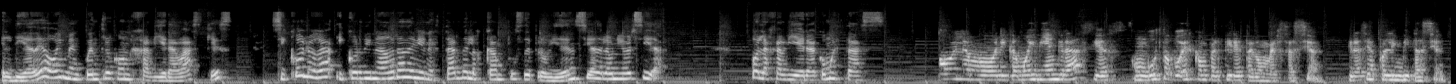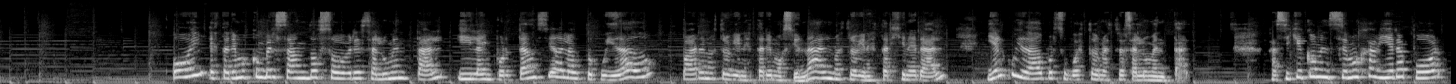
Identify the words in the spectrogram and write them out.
El día de hoy me encuentro con Javiera Vázquez, psicóloga y coordinadora de bienestar de los campus de Providencia de la universidad. Hola Javiera, ¿cómo estás? Hola Mónica, muy bien, gracias. Un gusto poder compartir esta conversación. Gracias por la invitación. Hoy estaremos conversando sobre salud mental y la importancia del autocuidado para nuestro bienestar emocional, nuestro bienestar general y el cuidado, por supuesto, de nuestra salud mental. Así que comencemos, Javiera, por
